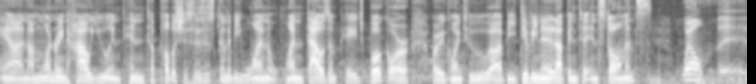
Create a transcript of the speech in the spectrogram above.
and I'm wondering how you intend to publish this. Is this going to be one 1,000 page book, or are you going to uh, be divvying it up into installments? Well, uh,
